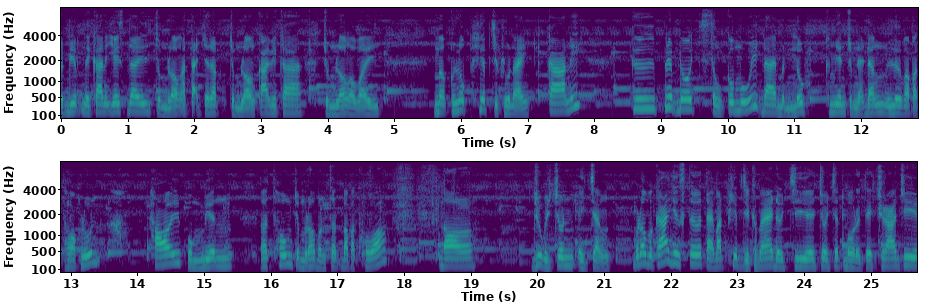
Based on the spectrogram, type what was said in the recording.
របៀបនៃការនិយាយស្ដីចម្លងអត្តចរិតចម្លងកាយវិការចម្លងអ្វីមកលុបភាពជាខ្លួនឯងការនេះគឺប្រៀបដូចសង្គមមួយដែលមនុស្សគ្មានចំណេះដឹងលើវប្បធម៌ខ្លួនហើយពុំមានធងចម្រោះបន្សុទ្ធវប្បធម៌ដល់យុវជនអីចឹង ម្ដងម្កាលយើងស្ទើរតែបាត់ភាពជាខ្មែរដូចជាចូលចិត្តបរទេសច្រើនជាង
